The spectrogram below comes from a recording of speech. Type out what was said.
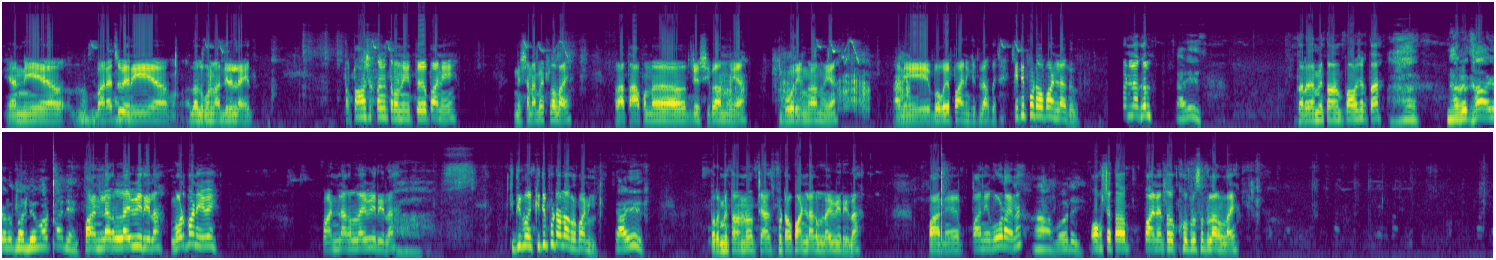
यांनी अं, बऱ्याच वेळी अं, ललगुणला दिलेल्या आहेत. तर पाहू शकता मित्रांनो इथं पाणी आहे. निशाणा भेटलेला आहे. तर आता आपण जे सी आणूया बोरिंग आणूया आणि बघूया पाणी किती लागतंय. किती फुटावर पाणी लागेल? पाणी लागेल चाळीस. तर मित्रांनो पाहू शकता. नारळ खा गेलो पडले वाट पाणी आहे पाणी लागलं आहे विहिरीला. गोड पाणी आहे वे. पाणी लागलं आहे विहिरीला किती किती फुटावर लागलं पाणी? चाळीस. तर मित्रांनो चाळीस फुटावर पाणी लागलेलं आहे विहिरीला. पाणी पाणी गोड आहे ना? हा गोड आहे. औषधा पाण्यात खोबरं सुद्धा लागलं आहे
